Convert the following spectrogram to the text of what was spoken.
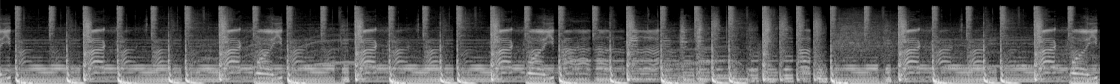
would Back, back would you? Back, back would you? Back, back would you?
